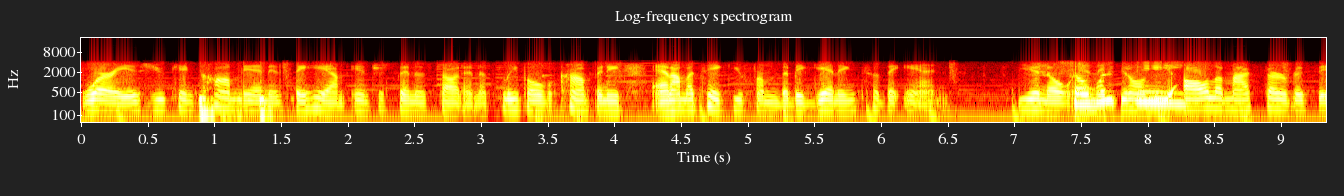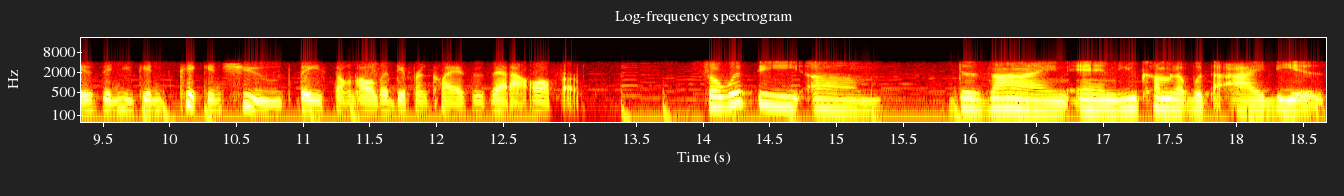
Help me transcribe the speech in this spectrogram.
whereas you can come in and say, hey, I'm interested in starting a sleepover company, and I'm going to take you from the beginning to the end. You know, so and if you don't the, need all of my services, then you can pick and choose based on all the different classes that I offer. So with the um, design and you coming up with the ideas,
